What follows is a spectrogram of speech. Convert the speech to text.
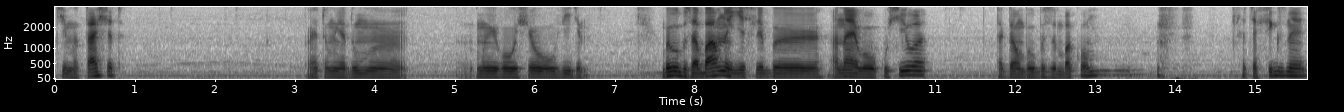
Тима тащит. Поэтому я думаю, мы его еще увидим. Было бы забавно, если бы она его укусила, тогда он был бы зомбаком. Хотя фиг знает.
